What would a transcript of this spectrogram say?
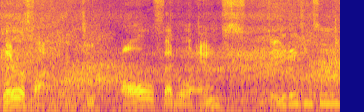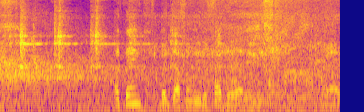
clarifying to all federal and state agencies, I think, but definitely the federal at least, that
